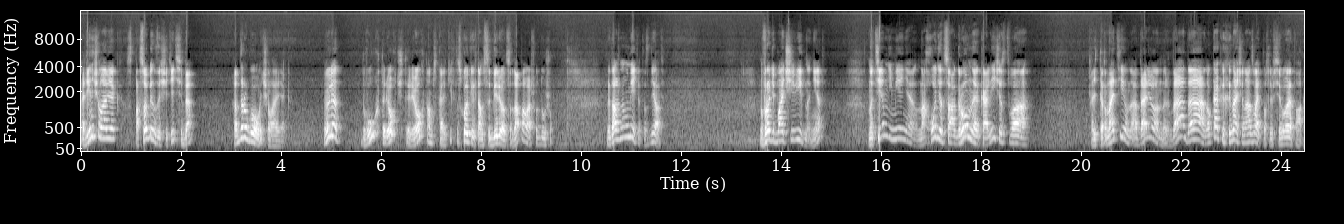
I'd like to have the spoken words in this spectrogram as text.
один человек способен защитить себя от другого человека. Ну или от двух, трех, четырех, там, скольких-то, сколько их там соберется, да, по вашу душу. Вы должны уметь это сделать. Вроде бы очевидно, нет? Но тем не менее находится огромное количество альтернативно одаренных. Да, да, но как их иначе назвать после всего этого?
